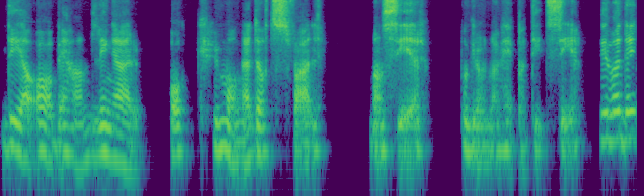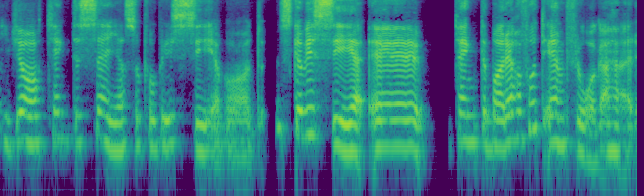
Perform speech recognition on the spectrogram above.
DA-behandlingar och hur många dödsfall man ser på grund av hepatit C. Det var det jag tänkte säga så får vi se vad... Ska vi se. Eh, tänkte bara, jag har fått en fråga här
